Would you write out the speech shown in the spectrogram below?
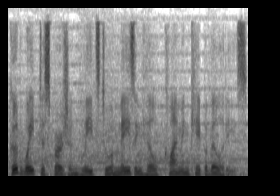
Good weight dispersion leads to amazing hill climbing capabilities.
